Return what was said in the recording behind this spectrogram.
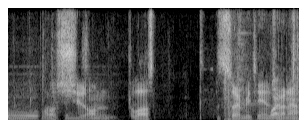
Oh, A lot of shit insane. on the last so many teams What? right now.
